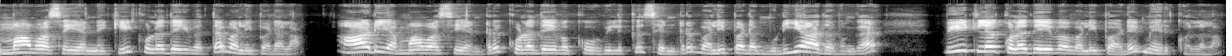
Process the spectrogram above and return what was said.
அமாவாசை அன்னைக்கு குலதெய்வத்தை வழிபடலாம். ஆடி அமாவாசை அன்று குலதெய்வ கோவிலுக்கு சென்று வழிபட முடியாதவங்க வீட்டில் குலதெய்வ வழிபாடு மேற்கொள்ளலாம்.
